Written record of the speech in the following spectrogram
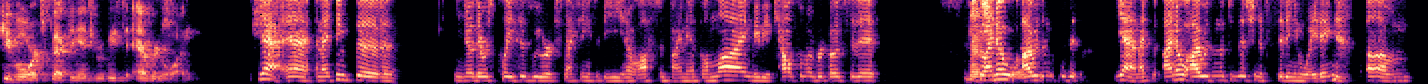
people were expecting it to release to everyone. Yeah, and I, and I think the you know there was places we were expecting it to be you know Austin Finance Online, maybe a council member posted it. so I know I was in yeah, and I, I know I was in the position of sitting and waiting. Um,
